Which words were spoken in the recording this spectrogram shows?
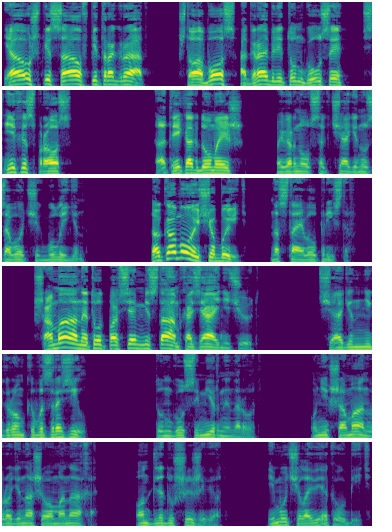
Я уж писал в Петроград, что обоз ограбили тунгусы, с них и спрос. — А ты как думаешь? — повернулся к Чагину заводчик Булыгин. — Да кому еще быть? — настаивал пристав. — Шаманы тут по всем местам хозяйничают. Чагин негромко возразил. Тунгусы — мирный народ. У них шаман вроде нашего монаха. Он для души живет. Ему человека убить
